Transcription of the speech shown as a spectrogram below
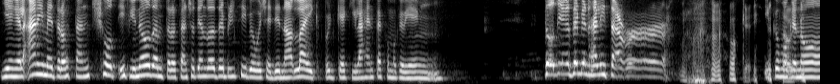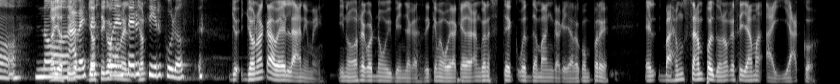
Y en el anime te lo están shot, if you know them, te lo están choteando desde el principio, which I did not like, porque aquí la gente es como que bien. Todo tiene que ser bien realista. ok. Y como que no, no, No, yo sigo- a veces pueden el- ser yo- círculos. Yo, yo no acabé el anime y no lo recuerdo muy bien ya casi, así que me voy a quedar. I'm gonna stick with the manga, que ya lo compré. El, bajé un sample de uno que se llama Ayako,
